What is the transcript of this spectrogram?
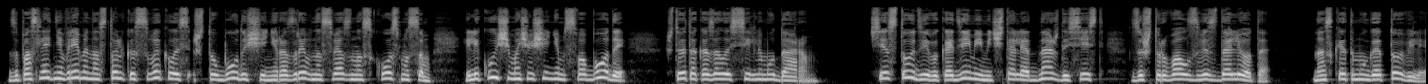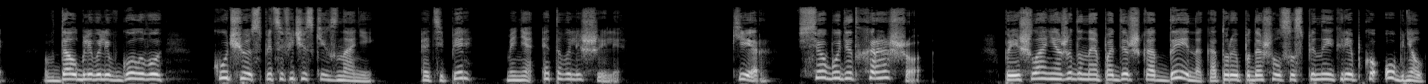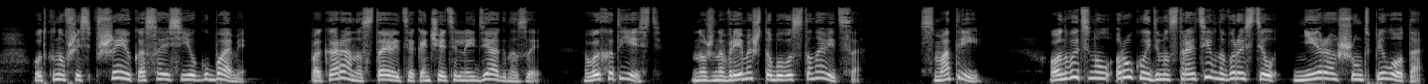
За последнее время настолько свыклась, что будущее неразрывно связано с космосом и ликующим ощущением свободы, что это оказалось сильным ударом. Все студии в Академии мечтали однажды сесть за штурвал звездолета. Нас к этому готовили, вдалбливали в голову кучу специфических знаний. А теперь меня этого лишили. «Кер, все будет хорошо». Пришла неожиданная поддержка от Дейна, который подошел со спины и крепко обнял, уткнувшись в шею, касаясь ее губами. «Пока рано ставить окончательные диагнозы. Выход есть. Нужно время, чтобы восстановиться. Смотри». Он вытянул руку и демонстративно вырастил нейрошунт пилота.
